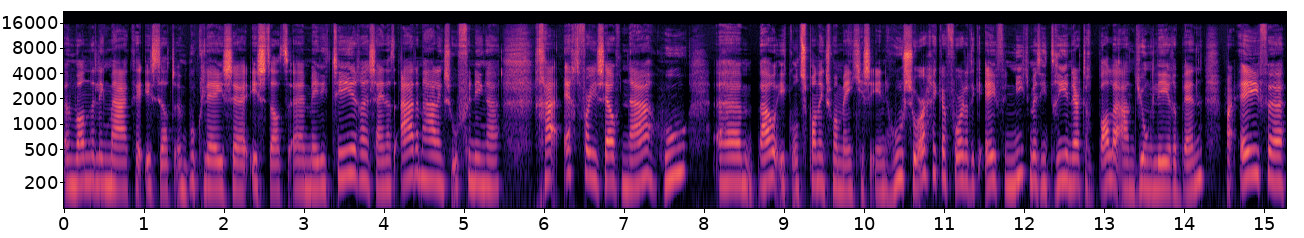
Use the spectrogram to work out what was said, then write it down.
een wandeling maken? Is dat een boek lezen? Is dat uh, mediteren? Zijn dat ademhalingsoefeningen? Ga echt voor jezelf na hoe um, bouw ik ontspanningsmomentjes in? Hoe zorg ik ervoor dat ik even niet met die 33 ballen aan het jong leren ben, maar even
